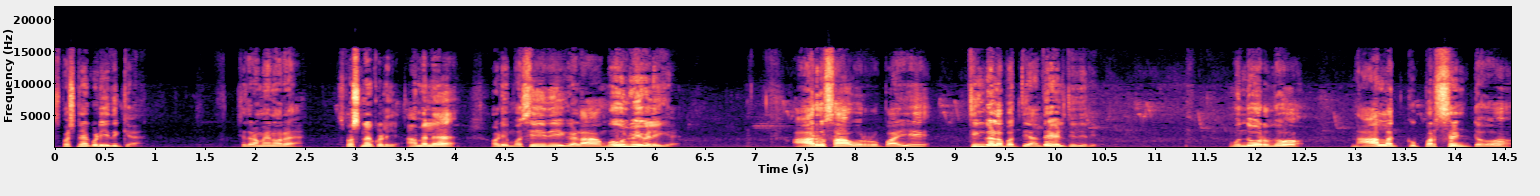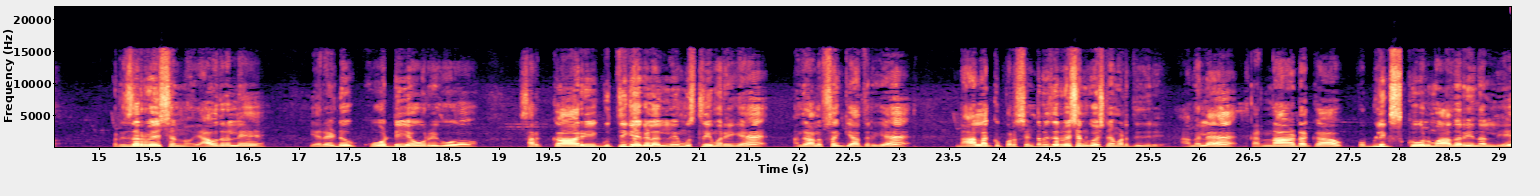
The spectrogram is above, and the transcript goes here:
ಸ್ಪಷ್ಟನೆ ಕೊಡಿ ಇದಕ್ಕೆ. ಸಿದ್ದರಾಮಯ್ಯನವರೇ, ಸ್ಪಷ್ಟನೆ ಕೊಡಿ. ಆಮೇಲೆ ನೋಡಿ, ಮಸೀದಿಗಳ ಮೌಲ್ವಿಗಳಿಗೆ ಆರು ಸಾವಿರ ರೂಪಾಯಿ ತಿಂಗಳ ಬತ್ತಿ ಅಂತ ಹೇಳ್ತಿದ್ದೀರಿ. ಮುಂದುವರೆದು ನಾಲ್ಕು ಪರ್ಸೆಂಟು ರಿಸರ್ವೇಷನ್ನು ಯಾವುದರಲ್ಲಿ? ಎರಡು ಕೋಟಿಯವರೆಗೂ ಸರ್ಕಾರಿ ಗುತ್ತಿಗೆಗಳಲ್ಲಿ ಮುಸ್ಲಿಮರಿಗೆ ಅಂದರೆ ಅಲ್ಪಸಂಖ್ಯಾತರಿಗೆ ನಾಲ್ಕು ಪರ್ಸೆಂಟ್ ರಿಸರ್ವೇಷನ್ ಘೋಷಣೆ ಮಾಡ್ತಿದ್ದೀರಿ. ಆಮೇಲೆ ಕರ್ನಾಟಕ ಪಬ್ಲಿಕ್ ಸ್ಕೂಲ್ ಮಾದರಿನಲ್ಲಿ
